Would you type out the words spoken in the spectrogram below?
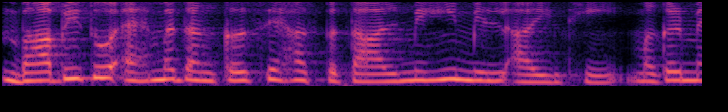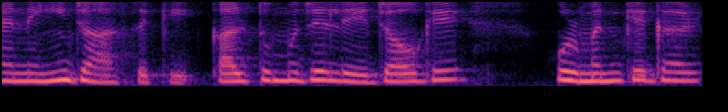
भाभी तो अहमद अंकल से हस्पताल में ही मिल आई थी, मगर मैं नहीं जा सकी। कल तुम मुझे ले जाओगे? हुरमन के घर।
